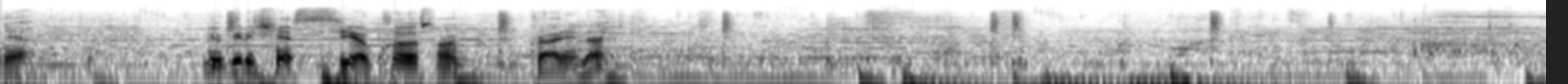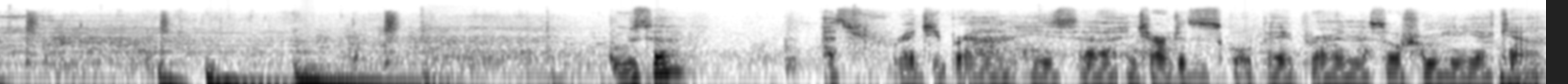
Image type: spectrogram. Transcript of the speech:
Yeah. You'll get a chance to see up close on Friday night. Who's that? That's Reggie Brown. He's uh, in charge of the school paper and the social media account.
